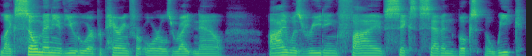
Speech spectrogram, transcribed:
Like so many of you who are preparing for orals right now, I was reading five, six, seven books a week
